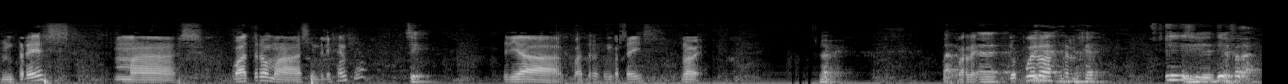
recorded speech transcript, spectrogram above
Un 3 más 4 más inteligencia. Sí, Sería 4, 5, 6, 9. nueve. Vale, Vale, eh, yo puedo hacer- Sí, sí, fuera.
